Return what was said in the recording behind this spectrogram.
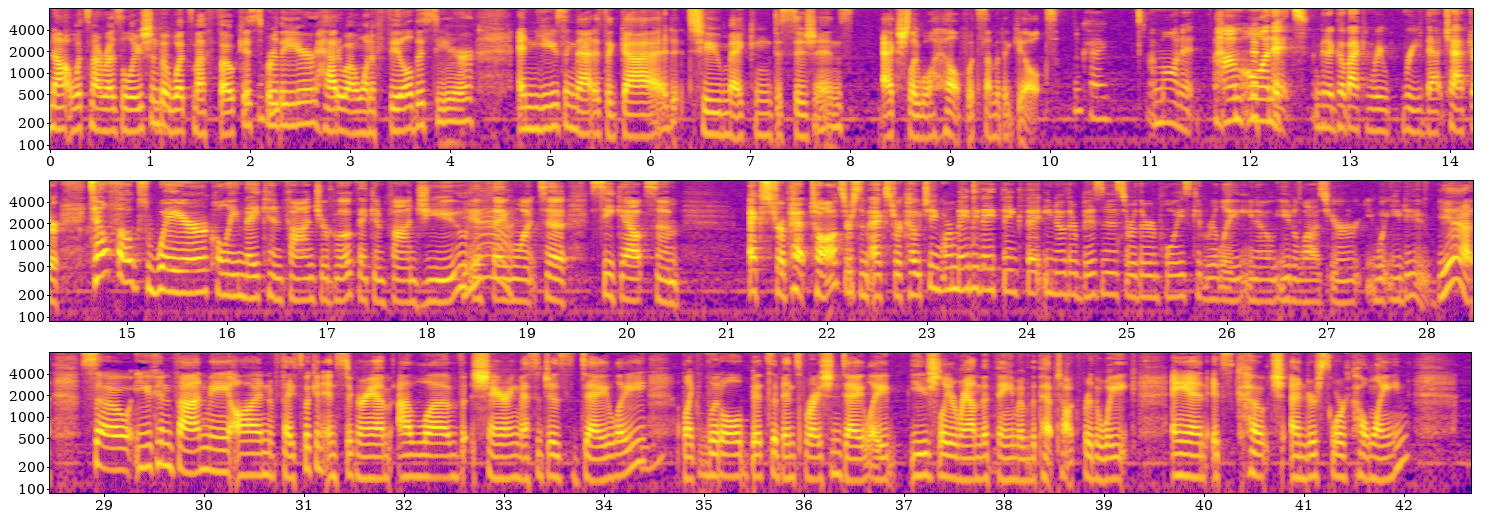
Not what's my resolution, but what's my focus mm-hmm. for the year? How do I want to feel this year? And using that as a guide to making decisions actually will help with some of the guilt. Okay. I'm on it. I'm on it. I'm going to go back and reread that chapter. Tell folks where, Colleen, they can find your book. They can find you yeah. if they want to seek out some extra pep talks or some extra coaching or maybe they think that you know their business or their employees could really you know utilize your what you do. Yeah. So you can find me on facebook and instagram. I love sharing messages daily mm-hmm. like little bits of inspiration daily usually around the theme of the pep talk for the week. And it's coach underscore colleen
